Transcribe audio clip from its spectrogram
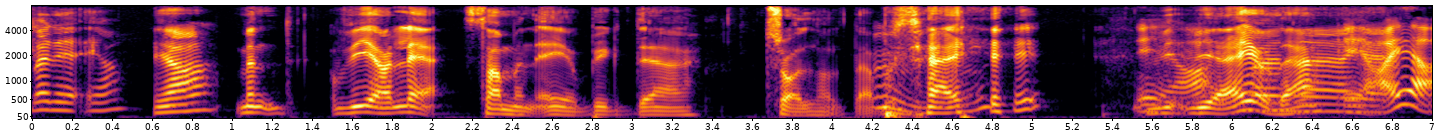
Men ja. ja, men vi alle sammen er jo bygdetroll, holdt jeg på å si. vi, vi er jo Men, det. eh, Ja, ja.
